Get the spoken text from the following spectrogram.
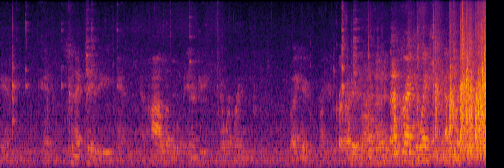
and, and connectivity and, and high level of energy. You know where I'm bringing? Right here. Right here. Congratulations. Congratulations.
